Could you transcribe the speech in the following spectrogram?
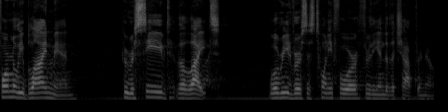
formerly blind man who received the light. We'll read verses 24 through the end of the chapter now.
